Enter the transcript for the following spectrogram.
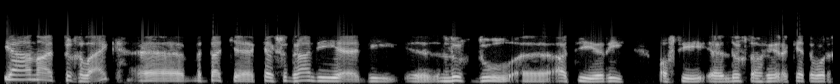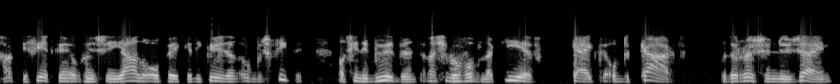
Ja, nou tegelijk. Uh, dat je, kijk, zodra die, uh, die luchtdoelartillerie of die luchtafweerraketten worden geactiveerd, kun je ook hun signalen oppikken. Die kun je dan ook beschieten als je in de buurt bent. En als je bijvoorbeeld naar Kiev kijkt op de kaart, waar de Russen nu zijn,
